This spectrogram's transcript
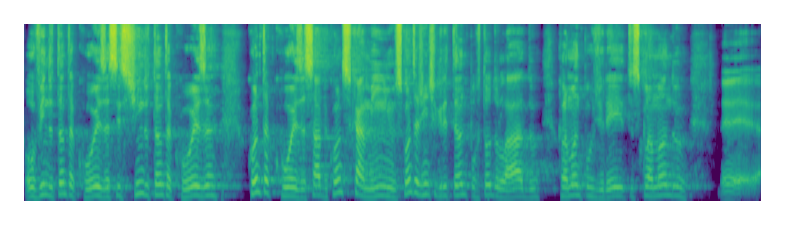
ouvindo tanta coisa, assistindo tanta coisa, quanta coisa, sabe? Quantos caminhos, quanta gente gritando por todo lado, clamando por direitos, clamando é,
